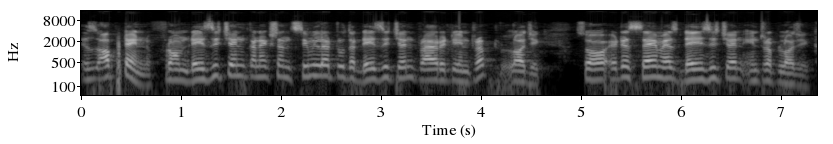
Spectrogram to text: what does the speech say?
is obtained from daisy chain connection similar to the daisy chain priority interrupt logic. So it is same as daisy chain interrupt logic.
